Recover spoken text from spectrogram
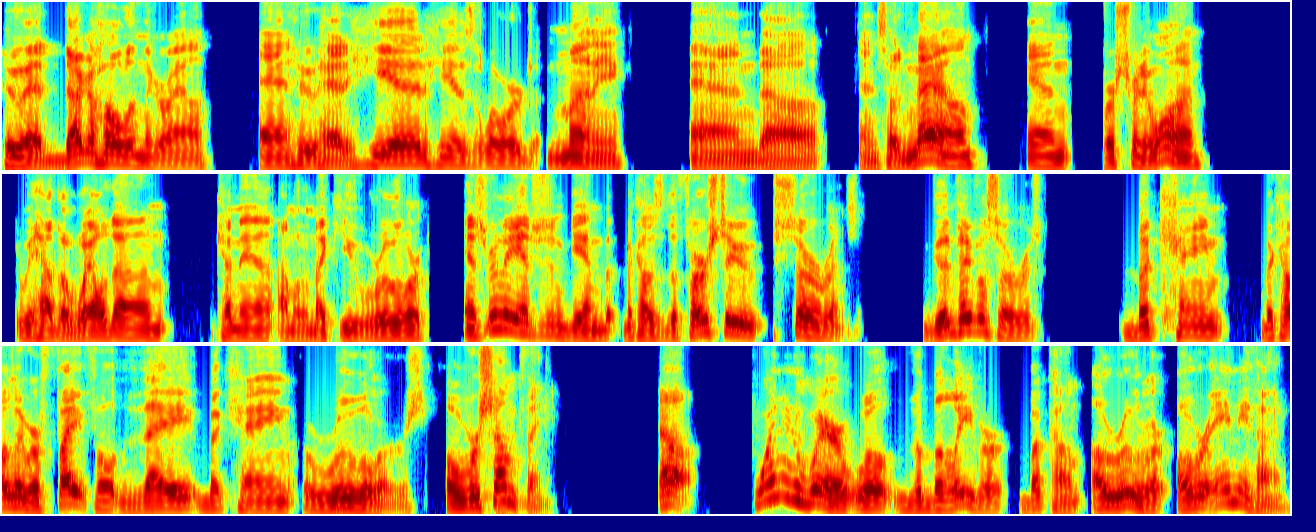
who had dug a hole in the ground and who had hid his Lord's money. And uh, and so now in verse 21, we have the well done come in. I'm going to make you ruler. And it's really interesting again because the first two servants, good and faithful servants, became because they were faithful, they became rulers over something. Now, when and where will the believer become a ruler over anything?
